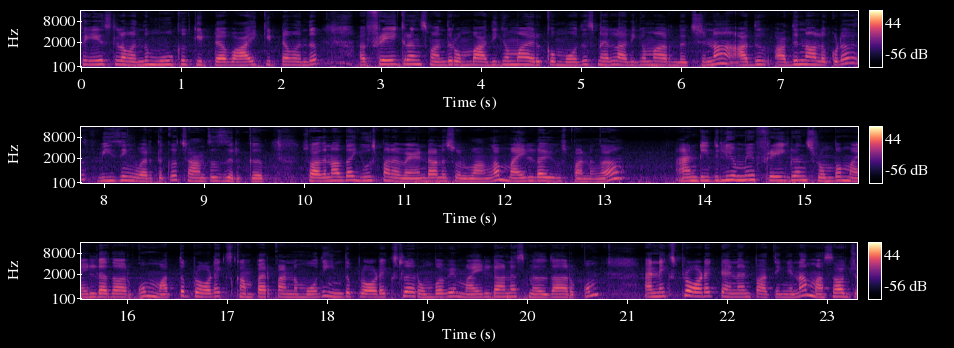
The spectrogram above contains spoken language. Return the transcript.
ஃபேஸில் வந்து மூக்கு கிட்ட வாய்க்கிட்ட வந்து ஃப்ரேக்ரன்ஸ் வந்து ரொம்ப அதிகமாக இருக்கும் போது ஸ்மெல் அதிகமாக இருந்துச்சுன்னா அது அதனால கூட வீசிங் வரத்துக்கு சான்சஸ் இருக்குது ஸோ அதனால தான் யூஸ் பண்ண வேண்டாம்னு சொல்லுவாங்க. மைல்டாக யூஸ் பண்ணுங்கள் அண்ட் இதுலேயுமே ஃப்ரேக்ரன்ஸ் ரொம்ப மைல்டாக தான் இருக்கும். மற்ற ப்ராடக்ட்ஸ் கம்பேர் பண்ணும் போது இந்த ப்ராடக்ட்ஸில் ரொம்பவே மைல்டான ஸ்மெல் தான் இருக்கும். அண்ட் நெக்ஸ்ட் ப்ராடக்ட் என்னன்னு பார்த்தீங்கன்னா மசாஜ்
